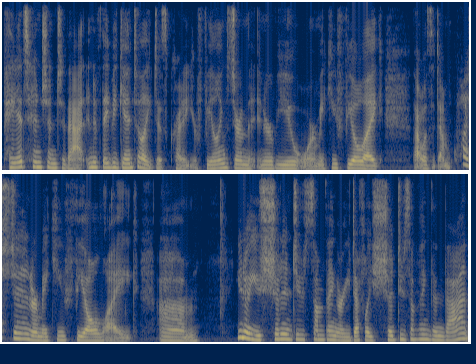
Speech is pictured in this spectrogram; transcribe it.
pay attention to that. And if they begin to like discredit your feelings during the interview or make you feel like that was a dumb question or make you feel like, um, you know, you shouldn't do something or you definitely should do something, then that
